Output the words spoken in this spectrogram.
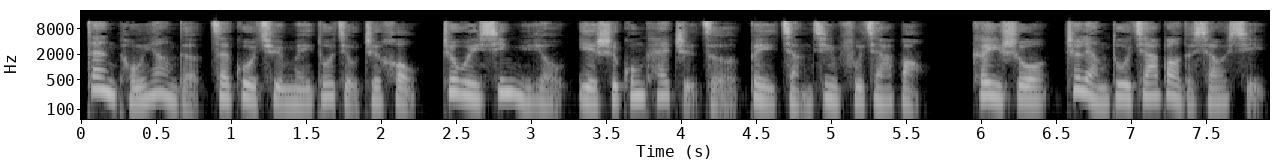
但同样的，在过去没多久之后，这位新女友也是公开指责被蒋劲夫家暴。可以说，这两度家暴的消息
